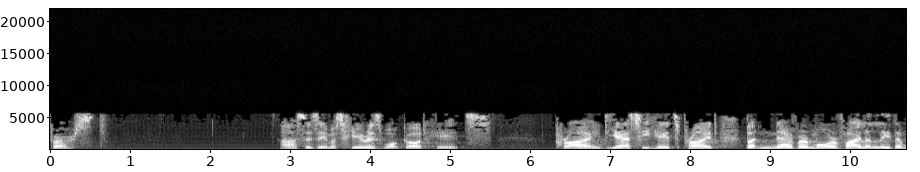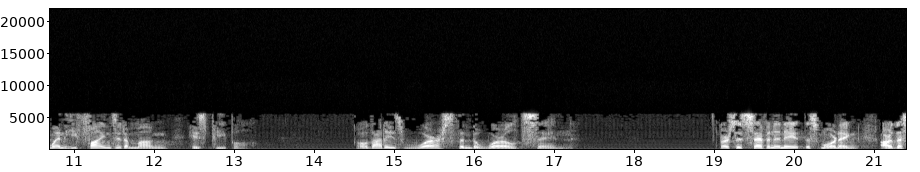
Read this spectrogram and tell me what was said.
first. Ah, says Amos, here is what God hates pride. Yes, he hates pride, but never more violently than when he finds it among his people. Oh, that is worse than the world's sin. Verses 7 and 8 this morning are the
